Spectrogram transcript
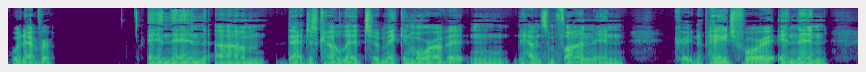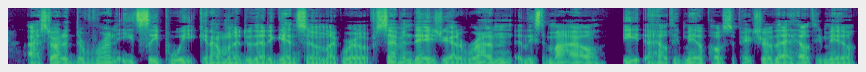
whatever. And then um that just kind of led to making more of it and having some fun and creating a page for it. And then I started the run, eat, sleep week, and I'm gonna do that again soon. Like we're seven days, you got to run at least a mile, eat a healthy meal, post a picture of that healthy meal,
